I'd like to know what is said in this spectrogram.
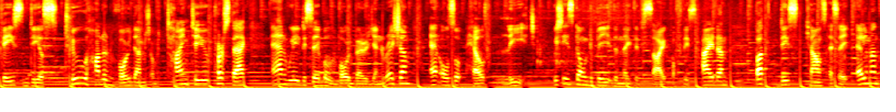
feasts deals 200 void damage over time to you per stack and will disable Void Barrier generation and also Health Leech, which is going to be the negative side of this item, but this counts as a ailment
